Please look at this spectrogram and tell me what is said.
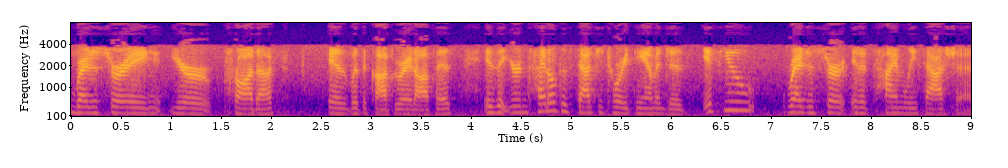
registering your product in, with the Copyright Office is that you're entitled to statutory damages if you register in a timely fashion.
